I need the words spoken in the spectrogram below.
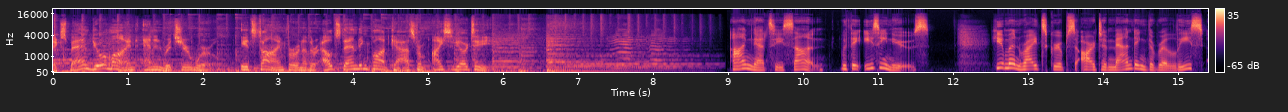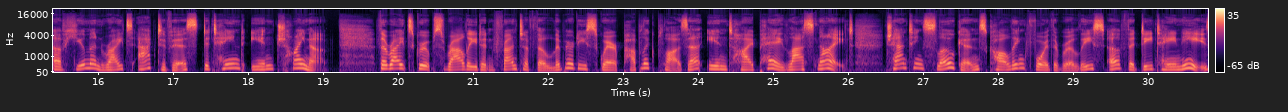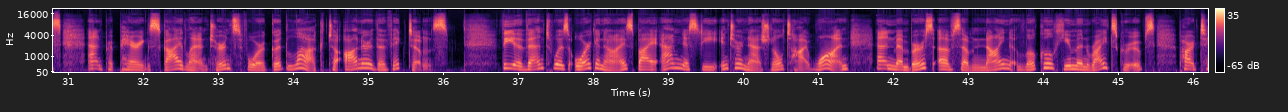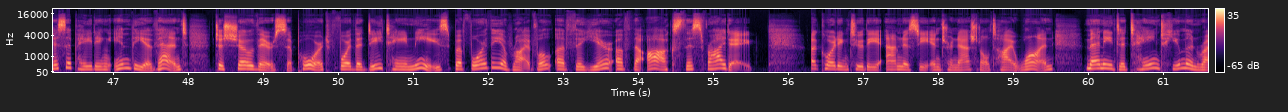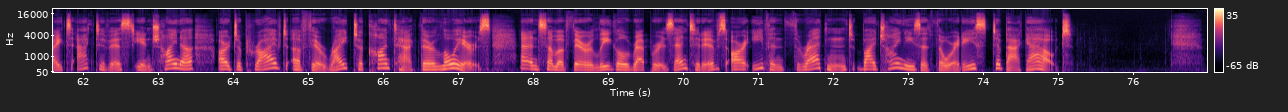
Expand your mind and enrich your world. It's time for another outstanding podcast from ICRT. I'm Nancy Sun with the EZ News. Human rights groups are demanding the release of human rights activists detained in China. The rights groups rallied in front of the Liberty Square public plaza in Taipei last night, chanting slogans calling for the release of the detainees and preparing sky lanterns for good luck to honor the victims. The event was organized by Amnesty International Taiwan and members of some nine local human rights groups participating in the event to show their support for the detainees before the arrival of the Year of the Ox this Friday. According to the Amnesty International Taiwan, many detained human rights activists in China are deprived of their right to contact their lawyers, and some of their legal representatives are even threatened by Chinese authorities to back out.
